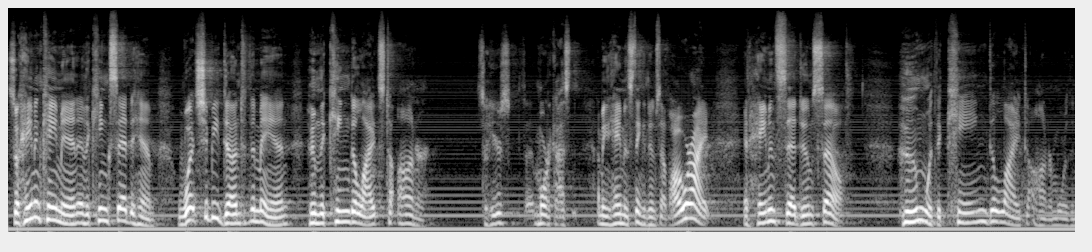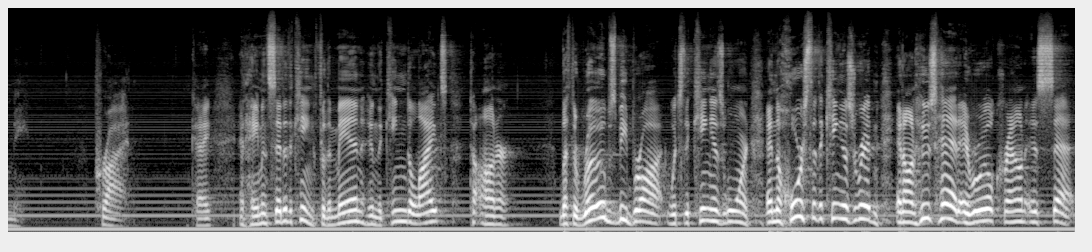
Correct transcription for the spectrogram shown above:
So Haman came in, and the king said to him, What should be done to the man whom the king delights to honor? So here's Mordecai's, I mean, Haman's thinking to himself, All right. And Haman said to himself, Whom would the king delight to honor more than me? Pride. Okay? And Haman said to the king, For the man whom the king delights to honor, let the robes be brought which the king has worn, and the horse that the king has ridden, and on whose head a royal crown is set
